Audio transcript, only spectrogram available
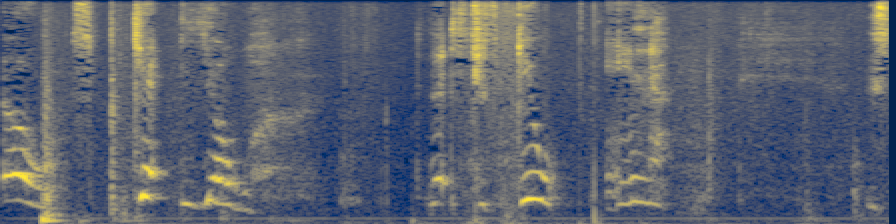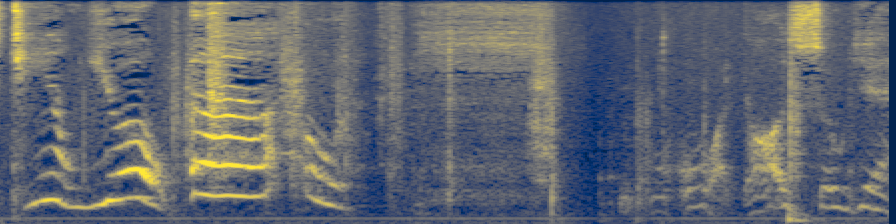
Yo, yo. Let's just go in this town, yo. Uh, oh, oh my god, so yeah.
